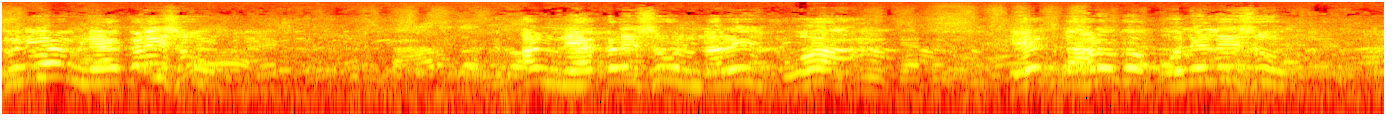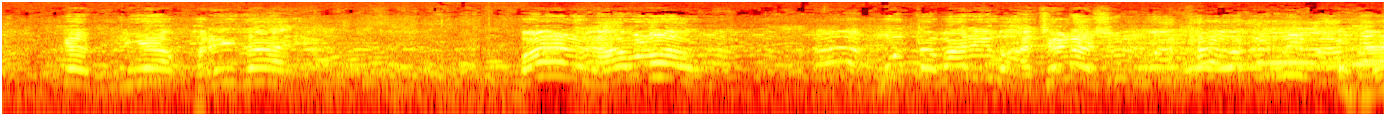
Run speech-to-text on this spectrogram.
દુનિયામાં નીકળીશું અને નીકળીશું નરેશ ભુવા, એક દાડો તો બોલી લઈશું કે દુનિયા ફરી જાય. પણ રાવણો, હું તમારી વાછડા છું માથા વગરની માતા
